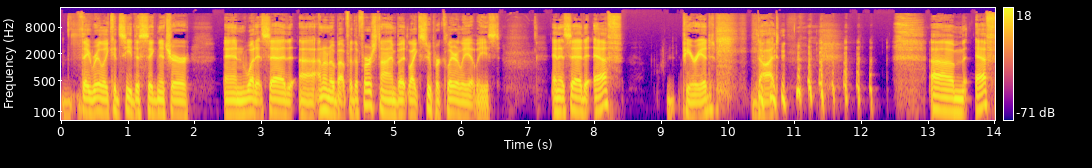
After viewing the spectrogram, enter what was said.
they really could see the signature and what it said. Uh, I don't know about for the first time, but like super clearly at least. And it said F period dot um, F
